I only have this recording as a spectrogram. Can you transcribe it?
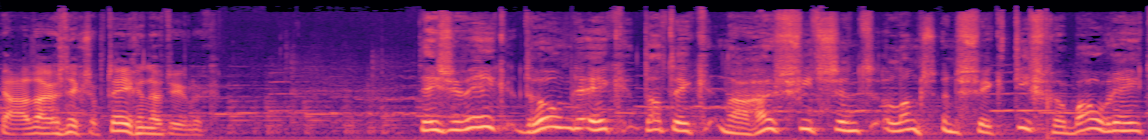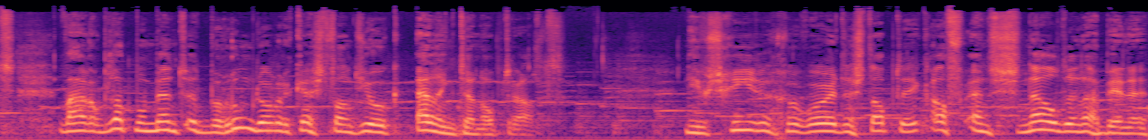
Ja, daar is niks op tegen natuurlijk. Deze week droomde ik dat ik naar huis fietsend langs een fictief gebouw reed waar op dat moment het beroemde orkest van Duke Ellington optrad. Nieuwsgierig geworden stapte ik af en snelde naar binnen.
